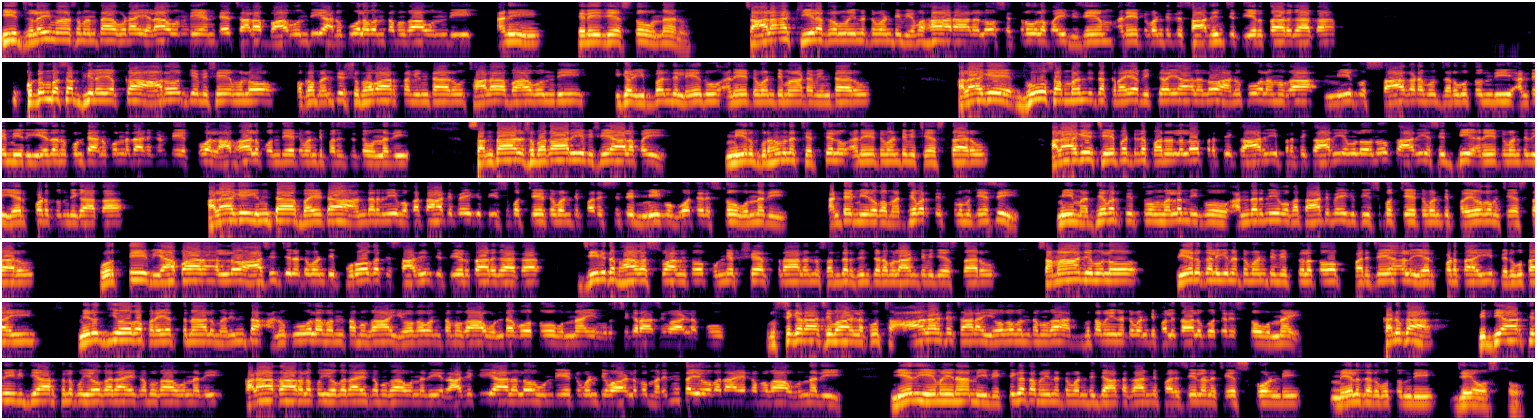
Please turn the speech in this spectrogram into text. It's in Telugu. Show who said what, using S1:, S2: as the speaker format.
S1: ఈ జులై మాసం అంతా కూడా ఎలా ఉంది అంటే చాలా బాగుంది అనుకూలవంతముగా ఉంది అని తెలియజేస్తూ ఉన్నాను. చాలా కీలకమైనటువంటి వ్యవహారాలలో శత్రువులపై విజయం అనేటువంటిది సాధించి తీరుతారుగాక కుటుంబ సభ్యుల యొక్క ఆరోగ్య విషయంలో ఒక మంచి శుభవార్త వింటారు చాలా బాగుంది ఇక ఇబ్బంది లేదు అనేటువంటి మాట వింటారు. అలాగే భూ సంబంధిత క్రయ విక్రయాలలో అనుకూలముగా మీకు సాగడము జరుగుతుంది. అంటే మీరు ఏదనుకుంటే అనుకున్న దానికంటే ఎక్కువ లాభాలు పొందేటువంటి పరిస్థితి ఉన్నది. సంతాన శుభకార్య విషయాలపై మీరు గృహమున చర్చలు అనేటువంటివి చేస్తారు. అలాగే చేపట్టిన పనులలో ప్రతి కార్య ప్రతి కార్యములోనూ కార్యసిద్ధి అనేటువంటిది ఏర్పడుతుంది గాక. అలాగే ఇంట బయట అందరినీ ఒక తాటిపైకి తీసుకొచ్చేటువంటి పరిస్థితి మీకు గోచరిస్తూ ఉన్నది. అంటే మీరు ఒక మధ్యవర్తిత్వం చేసి మీ మధ్యవర్తిత్వం వల్ల మీకు అందరినీ ఒక తాటిపైకి తీసుకొచ్చేటువంటి ప్రయోగం చేస్తారు. వృత్తి వ్యాపారాల్లో ఆశించినటువంటి పురోగతి సాధించి తీరుతారుగాక జీవిత భాగస్వామితో పుణ్యక్షేత్రాలను సందర్శించడం లాంటివి చేస్తారు. సమాజములో పేరు కలిగినటువంటి వ్యక్తులతో పరిచయాలు ఏర్పడతాయి పెరుగుతాయి. నిరుద్యోగ ప్రయత్నాలు మరింత అనుకూలవంతముగా యోగవంతముగా ఉండబోతూ ఉన్నాయి వృశ్చిక రాశి వాళ్ళకు. వృశ్చిక రాశి వాళ్ళకు చాలా అంటే చాలా యోగవంతముగా అద్భుతమైనటువంటి ఫలితాలు గోచరిస్తూ ఉన్నాయి. కనుక విద్యార్థిని విద్యార్థులకు యోగదాయకముగా ఉన్నది కళాకారులకు యోగదాయకముగా ఉన్నది రాజకీయాలలో ఉండేటువంటి వాళ్ళకు మరింత యోగదాయకముగా ఉన్నది. ఏది ఏమైనా మీ వ్యక్తిగతమైనటువంటి జాతకాన్ని పరిశీలన చేసుకోండి. మేలు జరుగుతుంది. జయోస్తు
